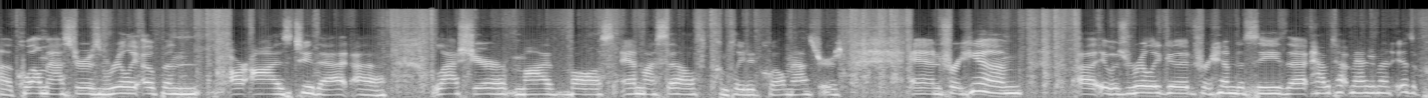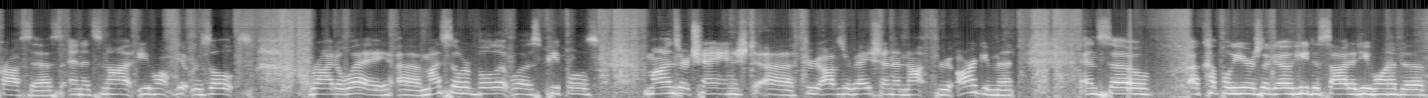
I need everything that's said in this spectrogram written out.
uh, Quail Masters really opened our eyes to that. Uh, last year, my boss and myself completed Quail Masters. And for him, uh, it was really good for him to see that habitat management is a process and it's not, you won't get results right away. Uh, my silver bullet was people's minds are changed uh, through observation and not through argument. And so a couple years ago, he decided he wanted to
